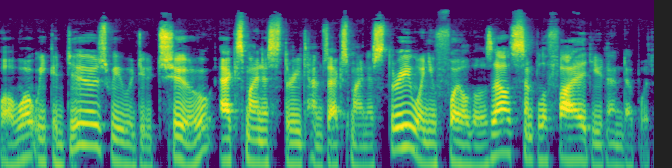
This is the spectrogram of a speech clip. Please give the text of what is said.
well, what we could do is we would do 2, x minus 3 times x minus 3. When you FOIL those out, simplify it, you'd end up with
